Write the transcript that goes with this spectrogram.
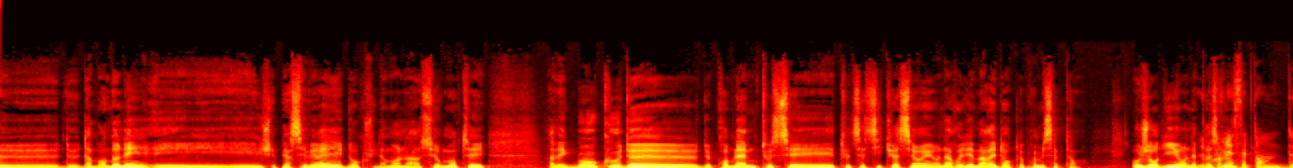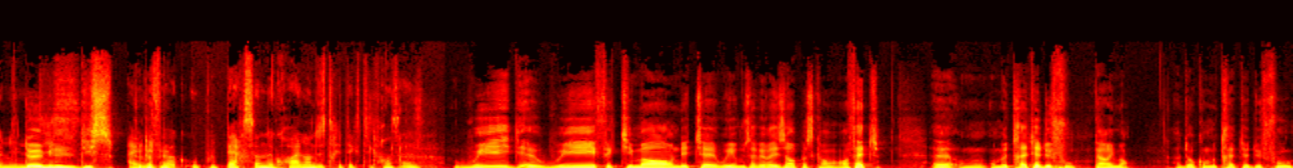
d'abandonner. De, et, j'ai persévéré. Et donc finalement, on a surmonté avec beaucoup de, de problèmes tous ces, toute cette situation et on a redémarré donc le 1er septembre. Aujourd'hui, on est le presque. 1er septembre 2010. 2010. À une époque où plus personne ne croit à l'industrie textile française. Oui, euh, oui, effectivement, on était. Oui, vous avez raison, parce qu'en fait, euh, on, me traitait de fou, carrément. Donc, on me traitait de fou.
